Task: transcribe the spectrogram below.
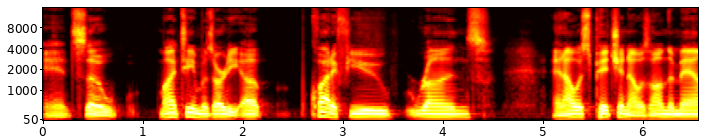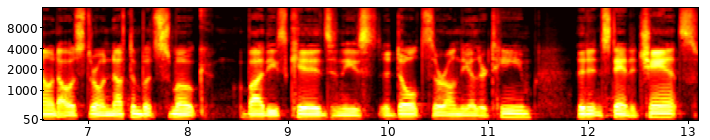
And so my team was already up quite a few runs, and I was pitching. I was on the mound. I was throwing nothing but smoke by these kids and these adults that are on the other team. They didn't stand a chance.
